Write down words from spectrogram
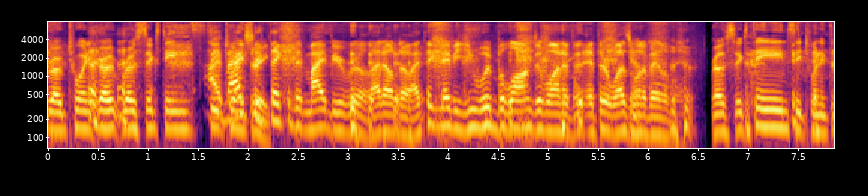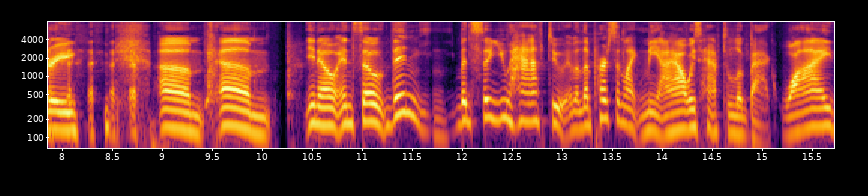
row 20, row, row 16, seat I'm 23. actually thinking it might be real. I don't know. I think maybe you would belong to one if, if there was one available. row 16 seat 23 um um you know and so then but so you have to the person like me i always have to look back why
